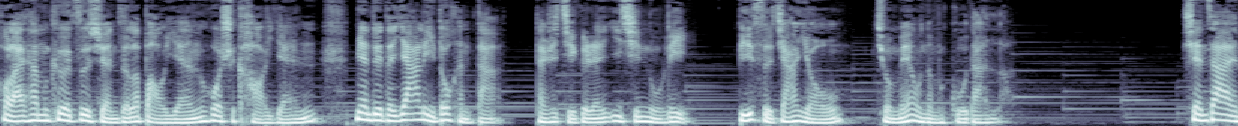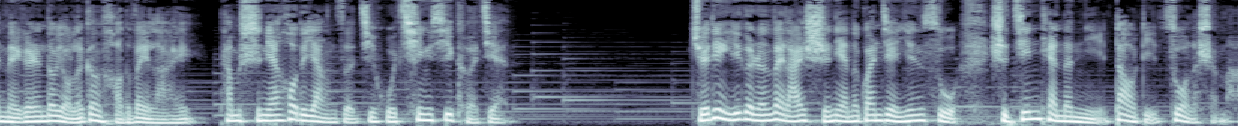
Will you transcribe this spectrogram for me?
后来，他们各自选择了保研或是考研，面对的压力都很大。但是几个人一起努力，彼此加油，就没有那么孤单了。现在每个人都有了更好的未来，他们十年后的样子几乎清晰可见。决定一个人未来十年的关键因素是今天的你到底做了什么。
